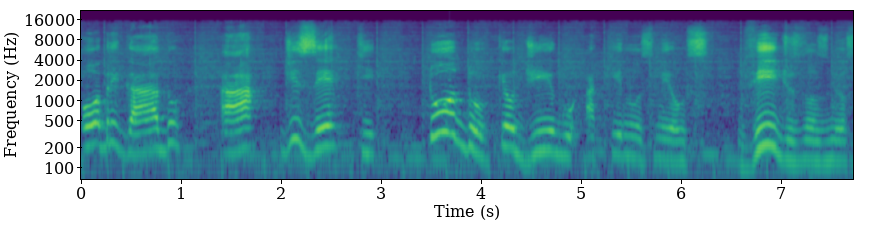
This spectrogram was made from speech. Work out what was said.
obrigado a dizer que tudo que eu digo aqui nos meus vídeos, nos meus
